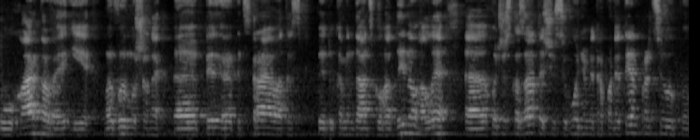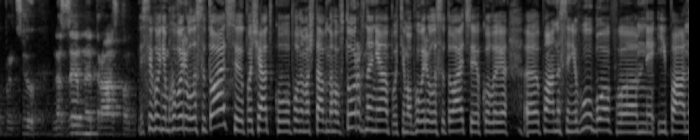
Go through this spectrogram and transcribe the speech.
у Харкові, і ми вимушені пі- підстраюватись під комендантську годину. Але е, хочу сказати, що сьогодні метрополітен працює, працює наземний транспорт. Сьогодні обговорювали ситуацію початку повномасштабного вторгнення. Потім обговорювали ситуацію, коли е, пан Синігубов е, і пан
